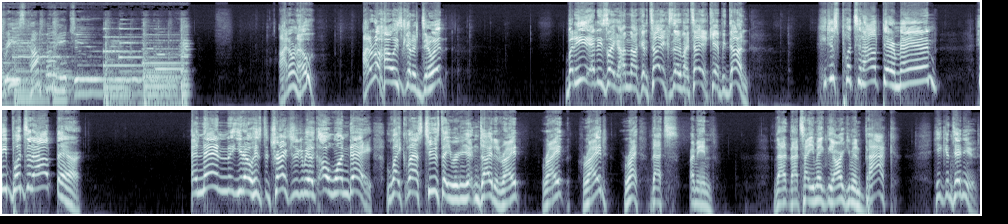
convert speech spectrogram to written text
three's company too. I don't know. I don't know how he's gonna do it. But he and he's like, I'm not gonna tell you because then if I tell you, it can't be done. He just puts it out there, man. He puts it out there. And then, you know, his detractors are going to be like, oh, one day, like last Tuesday, you were going to get indicted, right? Right? Right? Right? That's, I mean, that that's how you make the argument back. He continued.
